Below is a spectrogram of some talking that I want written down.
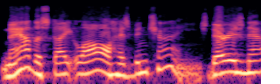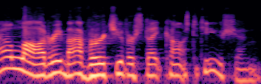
now the state law has been changed. There is now a lottery by virtue of our state constitution.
